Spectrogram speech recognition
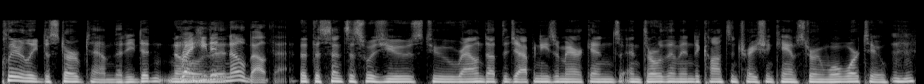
clearly disturbed him that he didn't know. right. He didn't know about that. that the census was used to round up the Japanese Americans and throw them into concentration camps during World War II. Mhm.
